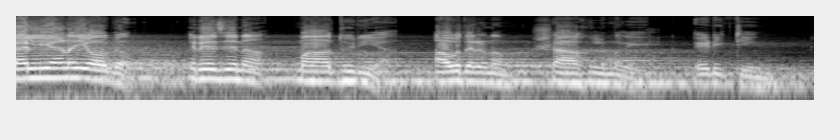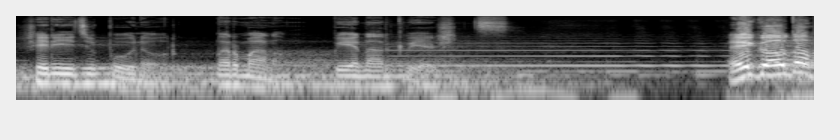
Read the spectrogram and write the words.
കല്യാണ യോഗം രചന മാധുര്യ. അവതരണം ഷാഹുൽ മലയിൽ. എഡിറ്റിംഗ് ഷെരീജ് പൂനൂർ. നിർമ്മാണം പി എൻ ആർ ക്രിയേഷൻസ്. ഏയ് ഗൗതം!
